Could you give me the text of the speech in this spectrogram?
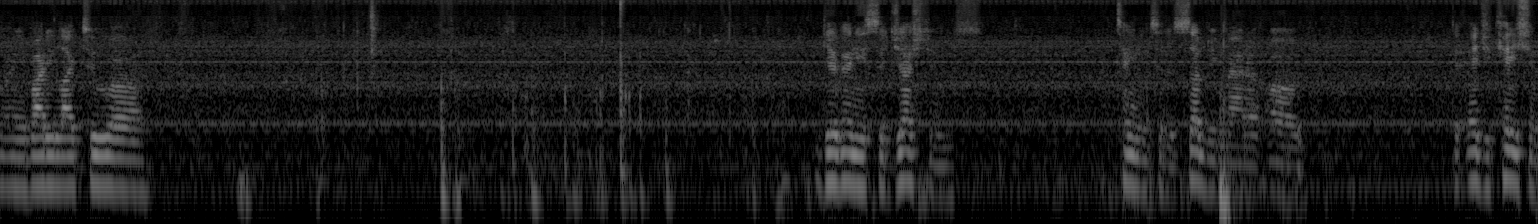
Would anybody like to uh, give any suggestions pertaining to the subject matter of the education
